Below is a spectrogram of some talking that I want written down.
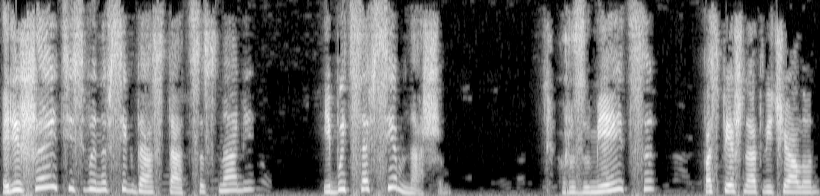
«Решаетесь вы навсегда остаться с нами и быть совсем нашим?» «Разумеется», — поспешно отвечал он.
